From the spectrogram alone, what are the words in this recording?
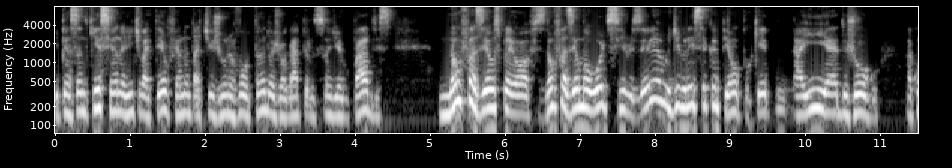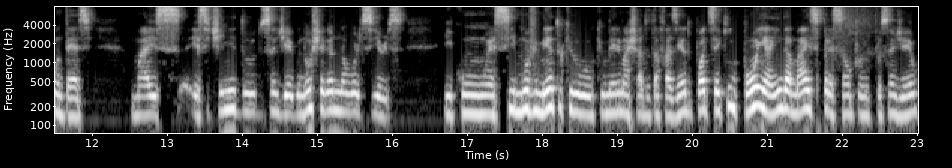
e pensando que esse ano a gente vai ter o Fernando Tati Júnior voltando a jogar pelo San Diego Padres, não fazer os playoffs, não fazer uma World Series, eu não digo nem ser campeão, porque aí é do jogo, acontece, mas esse time do, do San Diego não chegando na World Series e com esse movimento que o, que o Manny Machado está fazendo, pode ser que imponha ainda mais pressão para o San Diego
